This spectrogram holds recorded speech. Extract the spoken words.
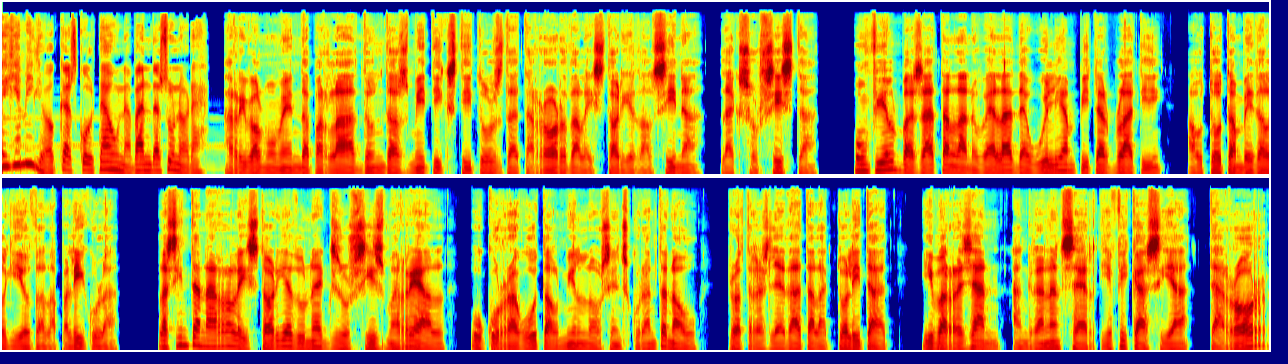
Què hi ha millor que escoltar una banda sonora? Arriba el moment de parlar d'un dels mítics títols de terror de la història del cine, L'exorcista, un film basat en la novel·la de William Peter Blatty, autor també del guió de la pel·lícula. La cinta narra la història d'un exorcisme real ocorregut al 1949, però traslladat a l'actualitat i barrejant en gran encert i eficàcia terror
